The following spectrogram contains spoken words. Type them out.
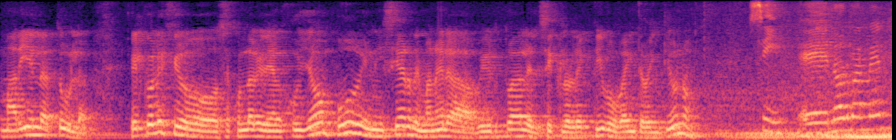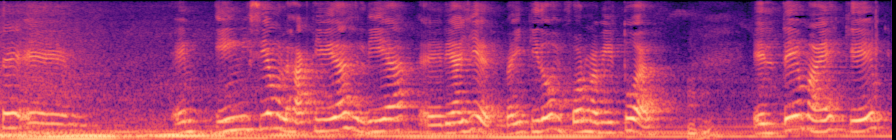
Mariela Tula, el Colegio Secundario de Anjuyón pudo iniciar de manera virtual el ciclo lectivo 2021? Sí, eh, normalmente eh, em, iniciamos las actividades el día eh, de ayer, 22, en forma virtual. El tema es que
